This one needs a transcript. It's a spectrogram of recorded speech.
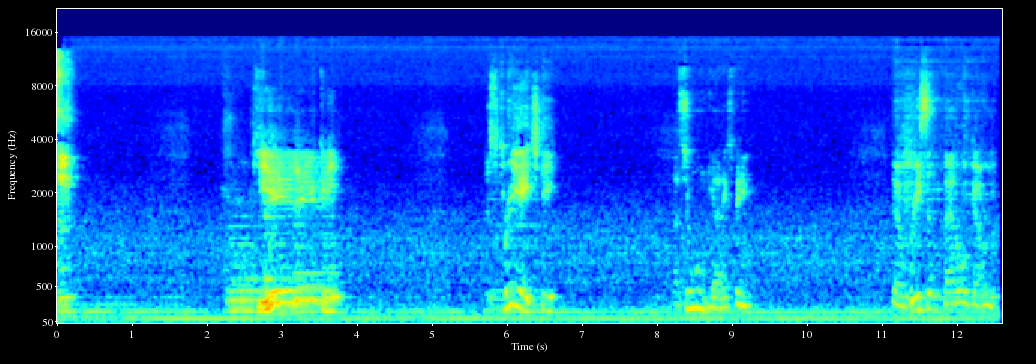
Some Quiere cri- It's 3 HD. Nación Mundial experimenta. The recent federal government.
